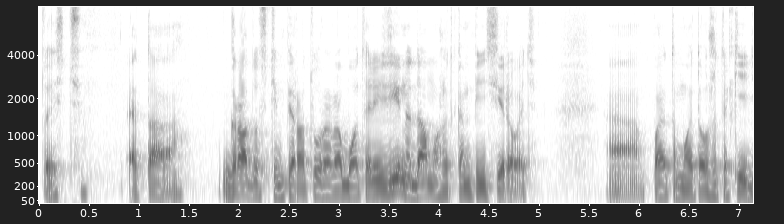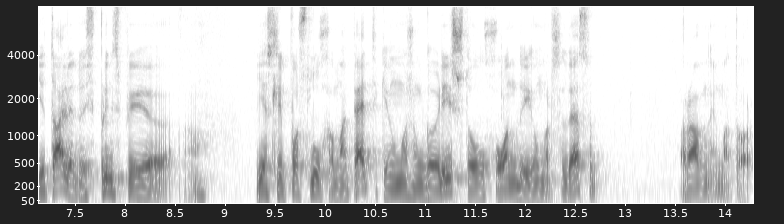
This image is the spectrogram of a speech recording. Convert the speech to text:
То есть это градус температуры работы резины, да, может компенсировать. Э, Поэтому это уже такие детали. То есть, в принципе, если по слухам, опять-таки, мы можем говорить, что у Honda и у Mercedes равные моторы.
